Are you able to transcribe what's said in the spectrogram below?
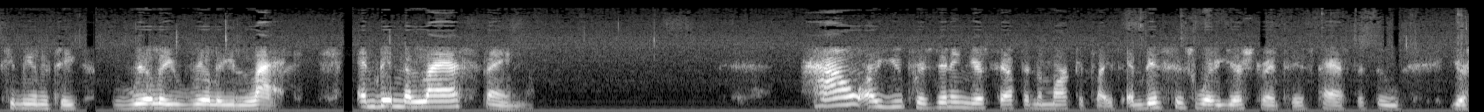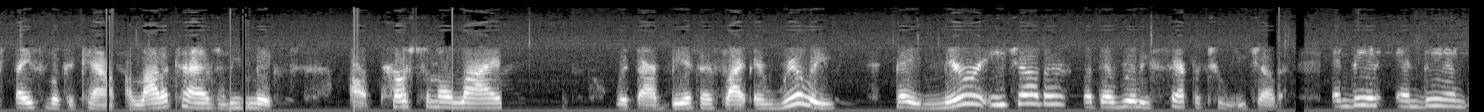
community really, really lack. And then the last thing how are you presenting yourself in the marketplace? And this is where your strength is, Pastor, through your Facebook account. A lot of times we mix our personal life with our business life, and really they mirror each other, but they're really separate to each other. And then, and then,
